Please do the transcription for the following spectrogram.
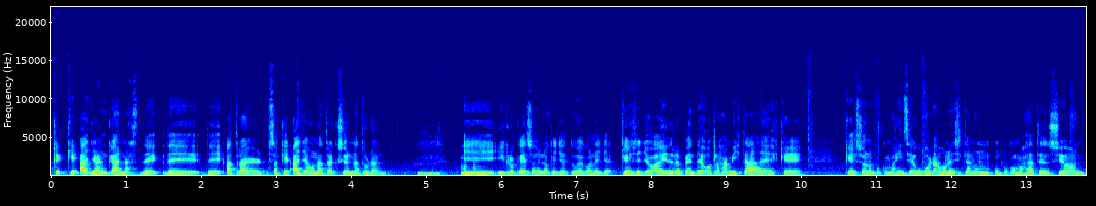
que, que hayan ganas de, de, de atraer, o sea, que haya una atracción natural. Y, y creo que eso es lo que yo tuve con ella. Qué sé yo, hay de repente otras amistades que, que son un poco más inseguras o necesitan un, un poco más de atención,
